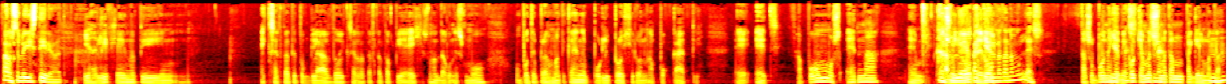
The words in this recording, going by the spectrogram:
Πάμε στο λογιστήριο μετά. η αλήθεια είναι ότι εξαρτάται τον κλάδο, εξαρτάται αυτά τα οποία έχει στον ανταγωνισμό. Οπότε πραγματικά είναι πολύ πρόχειρο να πω κάτι ε, έτσι. Θα πω όμως ένα ε, Να σου λέω χαμηλότερο. επαγγέλματα να μου λες. Θα σου πω ένα Για γενικό πες. και αμέσως Ναι. μετά με επαγγέλματα. Μμμ.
